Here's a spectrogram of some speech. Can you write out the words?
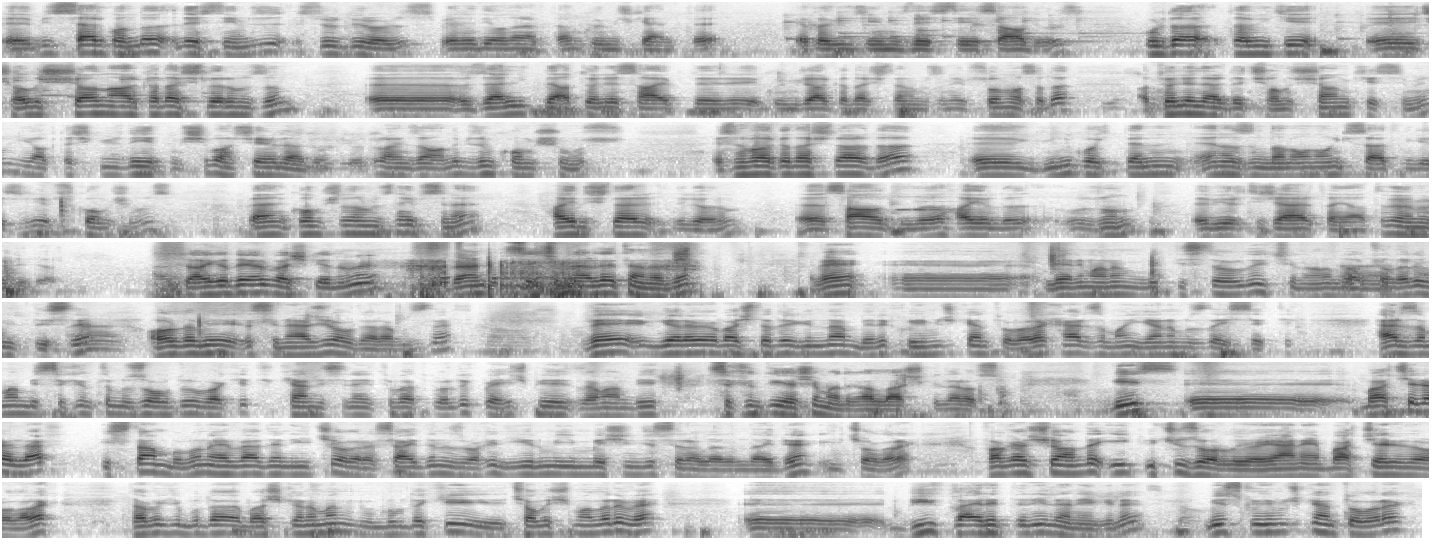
E, biz her konuda desteğimizi sürdürüyoruz. Belediye olaraktan Kuyumcu Kent'te yapabileceğimiz desteği sağlıyoruz. Burada tabii ki e, çalışan arkadaşlarımızın e, özellikle atölye sahipleri, kuyumcu arkadaşlarımızın hepsi olmasa da atölyelerde çalışan kesimin yaklaşık yüzde yetmişi Bahçelievler'de oturuyordur. Aynı zamanda bizim komşumuz. Esnaf arkadaşlar da e, günlük vakitlerinin en azından 10-12 saatini geçiriyor. Hepsi komşumuz. Ben komşularımızın hepsine hayırlı işler diliyorum. E, sağlıklı, hayırlı, uzun e, bir ticaret hayatı ve ömür diliyorum. Saygıdeğer başkanımı ben seçimlerde tanıdım ve e, benim hanım Bitlis'te olduğu için onun da ataları Bitlis'te. Evet. Orada bir sinerji oldu aramızda. Ve göreve başladığı günden beri kuyumcu kent olarak her zaman yanımızda hissettik. Her zaman bir sıkıntımız olduğu vakit kendisine itibat kurduk ve hiçbir zaman bir sıkıntı yaşamadık Allah'a şükürler olsun. Biz e, Bahçelievler İstanbul'un evvelden ilçe olarak saydığınız vakit 20-25. sıralarındaydı ilçe olarak. Fakat şu anda ilk üçü zorluyor yani Bahçelievler olarak. Tabii ki bu da başkanımın buradaki çalışmaları ve e, büyük gayretleriyle ilgili. Biz kuyumcu kent olarak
